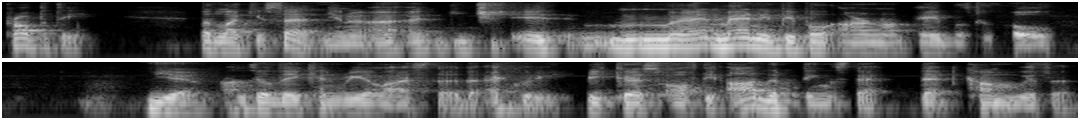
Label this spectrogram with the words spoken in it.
property. But like you said, you know, uh, it, many people are not able to hold yeah until they can realize the, the equity because of the other things that that come with it.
